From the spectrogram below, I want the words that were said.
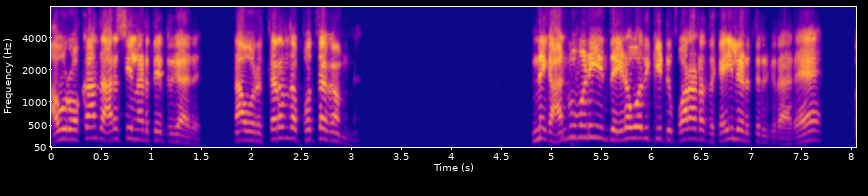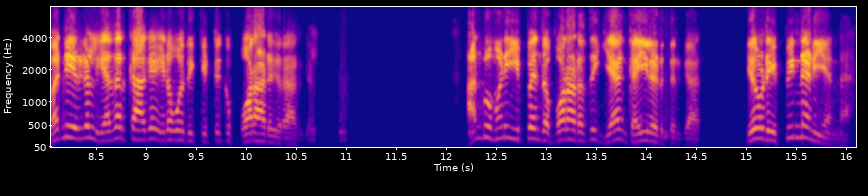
அவர் உட்கார்ந்து அரசியல் நடத்திட்டு இருக்காரு. நான் ஒரு திறந்த புத்தகம்னு. இன்னைக்கு அன்புமணி இந்த இடஒதுக்கீட்டு போராட்டத்தை கையில் எடுத்திருக்கிறாரு. வன்னியர்கள் எதற்காக இடஒதுக்கீட்டுக்கு போராடுகிறார்கள்? அன்புமணி இப்ப இந்த போராட்டத்தை ஏன் கையில் எடுத்திருக்கார்? இதனுடைய பின்னணி என்ன?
